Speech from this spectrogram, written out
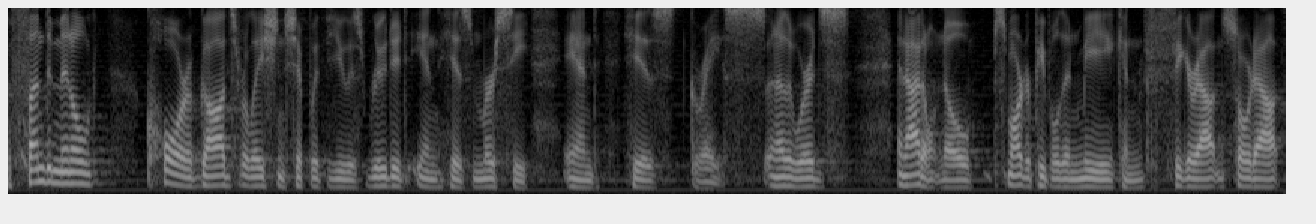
The fundamental core of God's relationship with you is rooted in His mercy and His grace. In other words, and I don't know, smarter people than me can figure out and sort out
